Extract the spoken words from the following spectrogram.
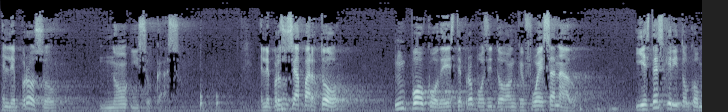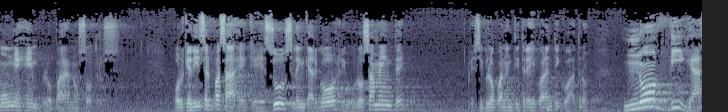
el leproso no hizo caso. El leproso se apartó un poco de este propósito, aunque fue sanado, y está escrito como un ejemplo para nosotros. Porque dice el pasaje que Jesús le encargó rigurosamente, versículos 43 y 44, no digas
